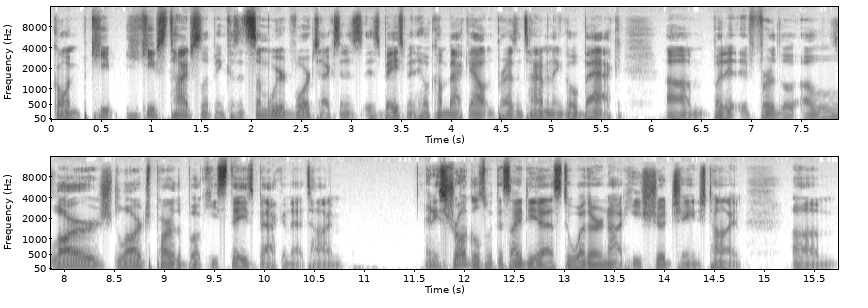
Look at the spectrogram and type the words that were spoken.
going keep he keeps time slipping because it's some weird vortex in his, his basement. He'll come back out in present time and then go back. Um, but it, for the a large large part of the book, he stays back in that time, and he struggles with this idea as to whether or not he should change time. Um,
